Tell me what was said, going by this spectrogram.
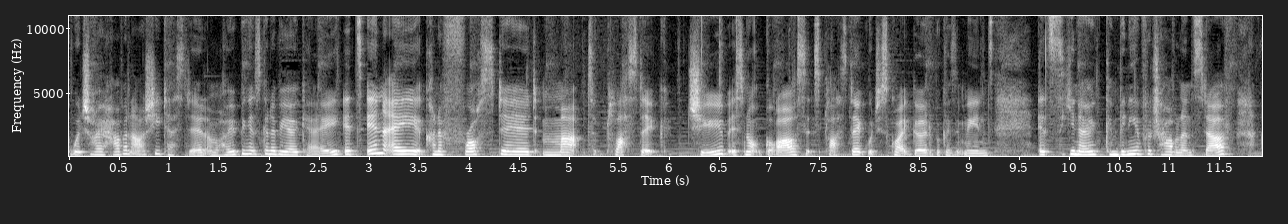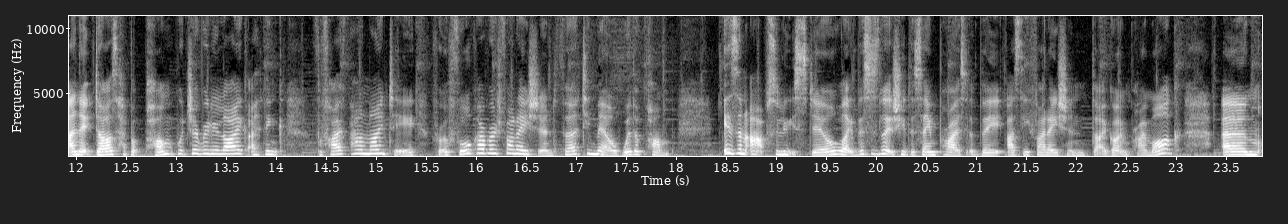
which I haven't actually tested. I'm hoping it's gonna be okay. It's in a kind of frosted matte plastic tube. It's not glass, it's plastic, which is quite good because it means it's, you know, convenient for travel and stuff. And it does have a pump, which I really like. I think for £5.90 for a full coverage foundation, 30ml with a pump, is an absolute steal. Like this is literally the same price of the as the foundation that I got in Primark. Um,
